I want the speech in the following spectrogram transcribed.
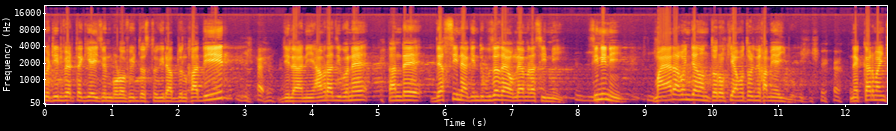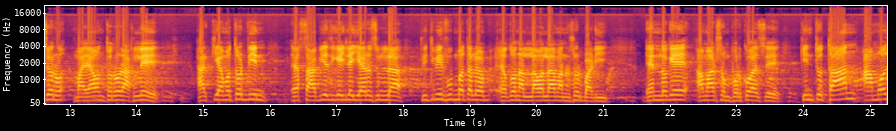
বেটির ফের থেকে আইছেন বড় ফির দস্তগির আব্দুল কাদির জিলানি। আমরা জীবনে তান্ডে দেখছি না, কিন্তু বুঝা যায় হলে আমরা চিনি। চিনিনি? মায়ার এখন যান অন্তর, কিয়ামতর দিন খামি আইব। নেককার মানুষের মায়া অন্তর রাখলে আর কিয়ামতর দিন এক সাহাবিয়ে জিগাইলে ইয়া রসুল্লাহ পৃথিবীর ফুবমাতালে এজন আল্লাহওয়ালা মানুষের বাড়ি। এর লগে আমার সম্পর্ক আছে, কিন্তু তান আমল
